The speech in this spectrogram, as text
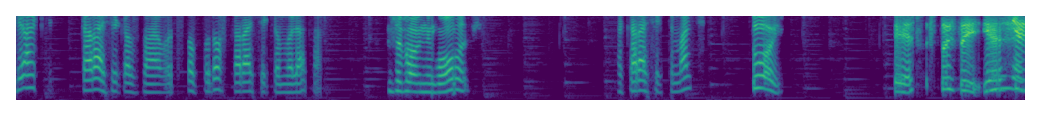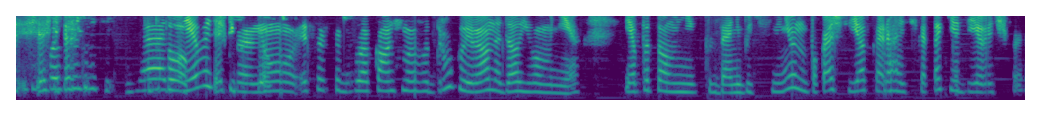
Я Карасика знаю, вот сто пудов Карасик эмулятор. Забавный голос. А Карасик, ты мальчик? Стой. Э, с- стой, стой. Я, Нет, ща- типа, сейчас- смотрите, я TikTok, девочка, я но это как бы аккаунт моего друга, и он отдал его мне. Я потом не- когда-нибудь сменю, но пока что я карасик, а так я девочка.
